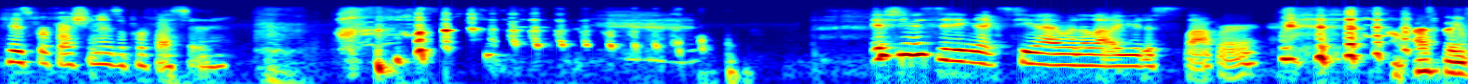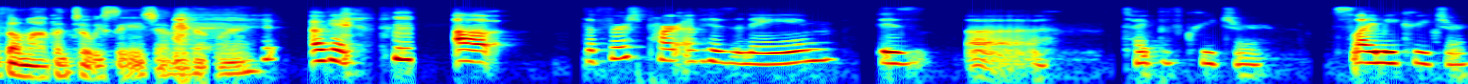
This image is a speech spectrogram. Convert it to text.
His profession is a professor. If she was sitting next to you, I would allow you to slap her. I saved them up until we see each other. Don't worry. Okay. Uh, the first part of his name is a type of creature, slimy creature.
